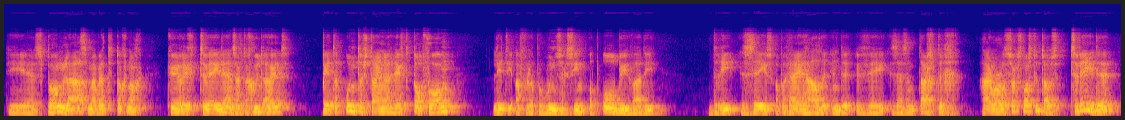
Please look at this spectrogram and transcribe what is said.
Die uh, sprong laatst, maar werd toch nog keurig tweede en zag er goed uit. Peter Untersteiner heeft topvorm. Liet hij afgelopen woensdag zien op Obi, waar hij drie zegens op rij haalde in de V86. High Roller Sox was toen trouwens tweede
